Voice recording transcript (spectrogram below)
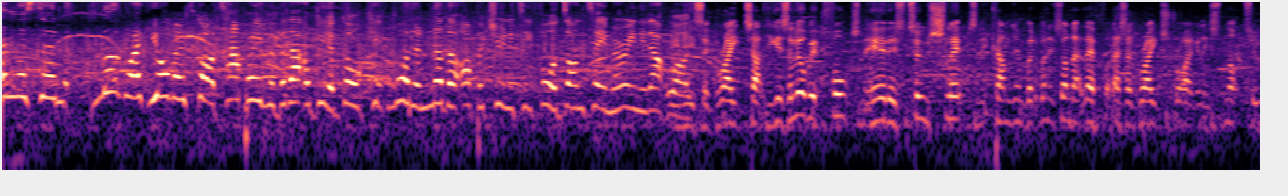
And Fenlason looked like he almost got a tap over, but that'll be a goal kick. What another opportunity for Dante Marini that was. It's a great touch. He gets a little bit fortunate here. There's two slips and it comes in, but when it's on that left foot, that's a great strike and it's not too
